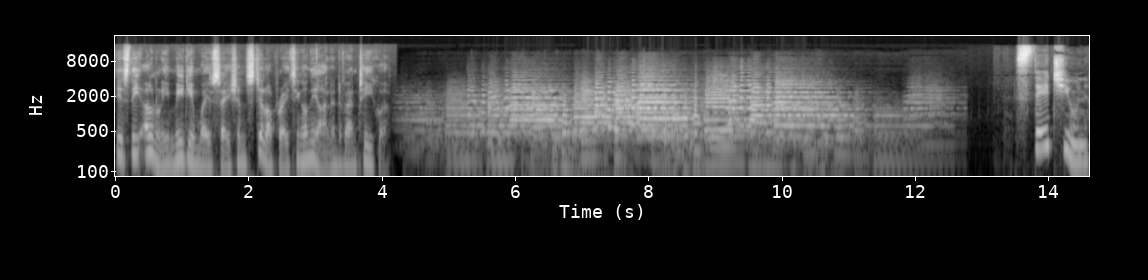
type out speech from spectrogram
is the only medium wave station still operating on the island of Antigua. Stay tuned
